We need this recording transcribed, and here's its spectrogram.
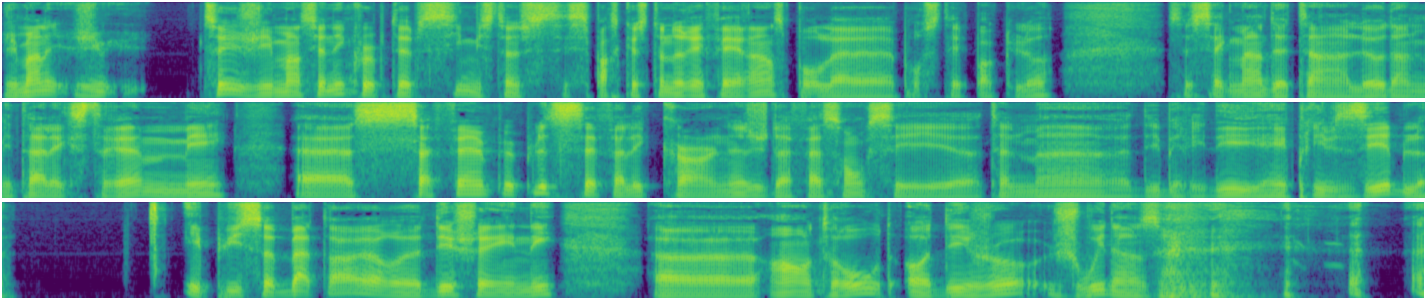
j'ai mentionné Cryptopsy, mais c'est parce que c'est une référence pour, cette époque-là, ce segment de temps-là dans le métal extrême, mais euh, ça fait un peu plus de Cephalic Carnage de la façon que c'est tellement débridé et imprévisible. Et puis ce batteur euh, déchaîné, euh, entre autres, a déjà joué dans un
